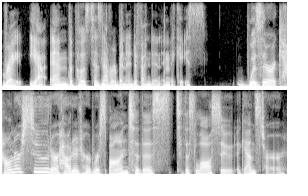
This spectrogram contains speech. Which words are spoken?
Right. Yeah. And the Post has never been a defendant in the case. Was there a countersuit or how did Heard respond to this to this lawsuit against her?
